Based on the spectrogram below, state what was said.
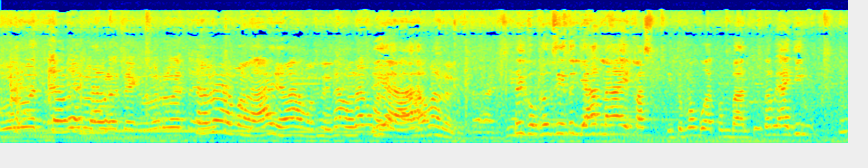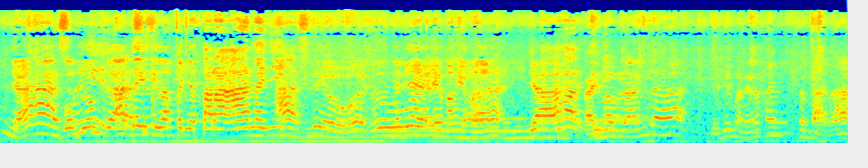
urut, tek urut. Tapi emang ada, maksudnya orang Iya. sama loh. Tapi goblok sih itu jahat nah pas itu mah buat pembantu tapi anjing Ya, asli. goblok gak ada istilah penyetaraan anjing. Asli, oh. Oh, Jadi emang gimana? Jahat, anjing. Belanda. Jadi mana kan tentara.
